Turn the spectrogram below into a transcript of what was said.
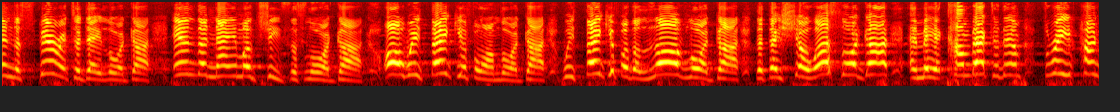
in the spirit today, Lord God. In the name of Jesus, Lord God. Oh, we thank you for them, Lord God. We thank you for the love, Lord God, that they show us, Lord God, and may it come back to them 300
